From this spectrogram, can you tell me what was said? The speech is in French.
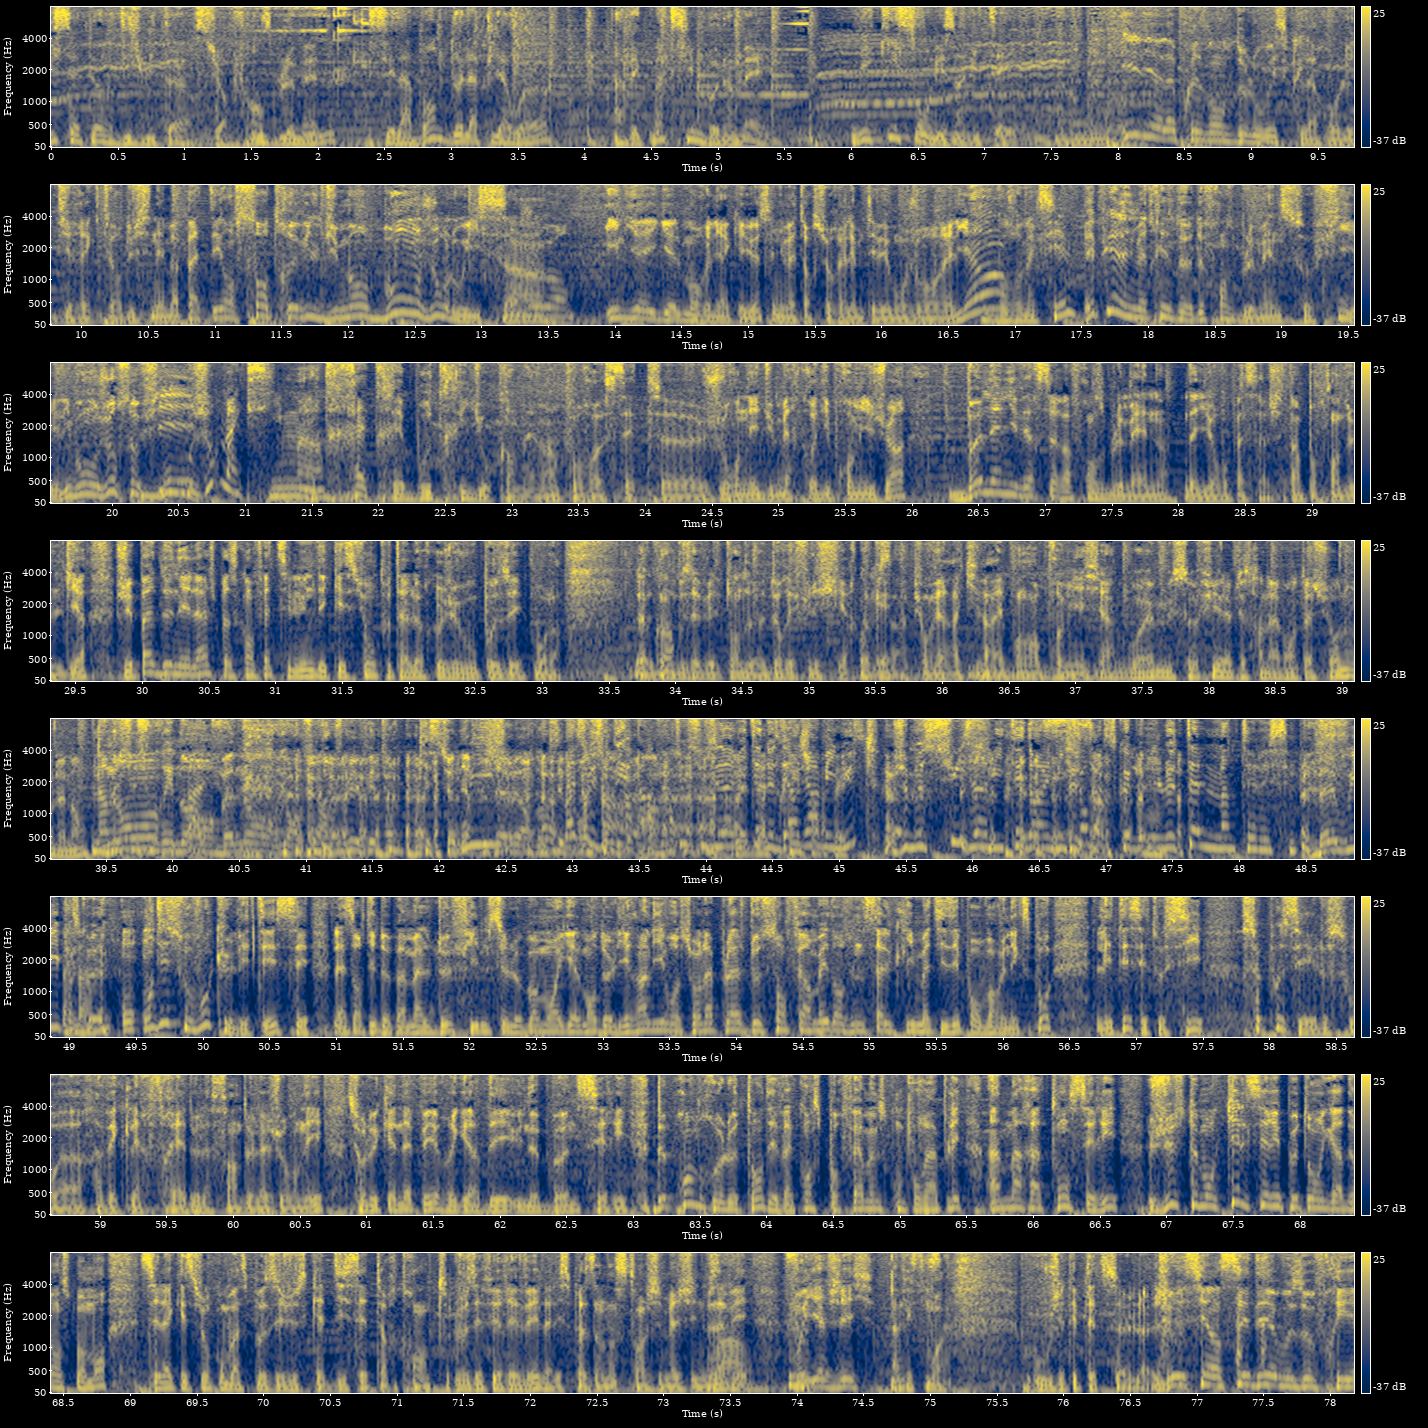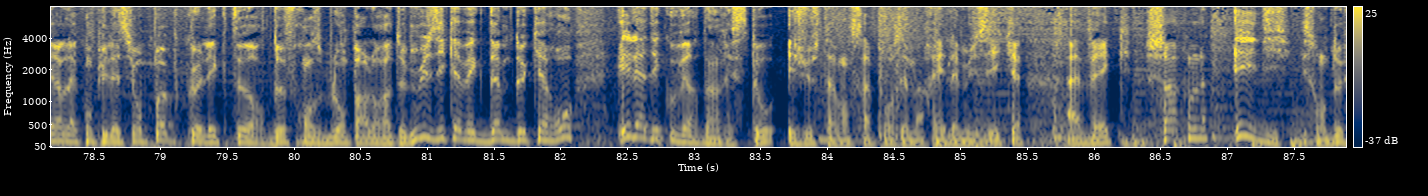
17h-18h sur France Bleu Men, c'est la bande de l'Happy Hour avec Maxime Bonhomet. Mais qui sont les invités? La présence de Louis Claro, le directeur du cinéma Pâté en centre-ville du Mans. Bonjour Louis. Bonjour. Il y a également Aurélien Cailleux, animateur sur LMTV. Bonjour Aurélien. Bonjour Maxime. Et puis l'animatrice de, de, France Bleu Men, Sophie. Elie. Bonjour Sophie. Bonjour Maxime. Un très très beau trio quand même hein, pour euh, cette euh, journée du mercredi 1er juin. Bon anniversaire à France Bleu Men. D'ailleurs au passage, c'est important de le dire. Je vais pas donner l'âge parce qu'en fait c'est l'une des questions tout à l'heure que je vais vous poser. Voilà. Euh, D'accord. vous avez le temps de, de réfléchir comme Ok. ça. Puis on verra qui va répondre en premier. Ouais, mais Sophie, elle a peut-être un avantage sur nous, là, non Non, mais non, je jouerai non, pas. bah non, non, surtout que je lui ai fait tout le questionnaire Oui, tout à je- l'heure, donc c'est Parce pour que ça. j'étais, en fait, je suis invitée de dernière en fait. minute. Je me suis invitée dans l'émission parce que le, le thème m'intéressait. Ben oui, parce Bah que oui. on, on dit souvent que l'été, c'est la sortie de pas mal de films, c'est le moment également de lire un livre sur la plage, de s'enfermer dans une salle climatisée pour voir une expo. L'été, c'est aussi se poser le soir avec l'air frais de la fin de la journée, sur le canapé, regarder une bonne série, de prendre le temps des vacances pour faire même ce qu'on pourrait appeler un marathon série. Justement, quelle série peut-on regarder en ce moment C'est la question qu'on va se poser jusqu'à 17h30. Je vous ai fait rêver là l'espace d'un instant, j'imagine. Vous Wow. avez voyagé avec moi ou j'étais peut-être seul. J'ai aussi un CD à vous offrir, la compilation Pop Collector de France Bleu. On parlera de musique avec Dame de Carreau et la découverte d'un resto. Et juste avant ça, pour démarrer, la musique avec Charles et Eddie. Ils sont deux.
